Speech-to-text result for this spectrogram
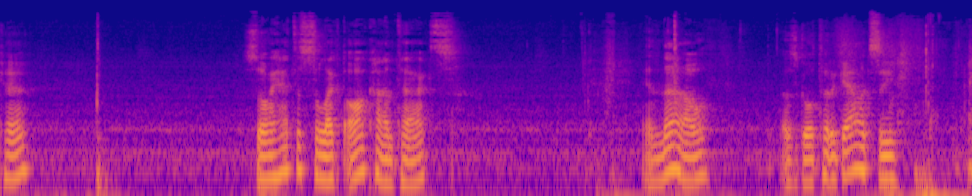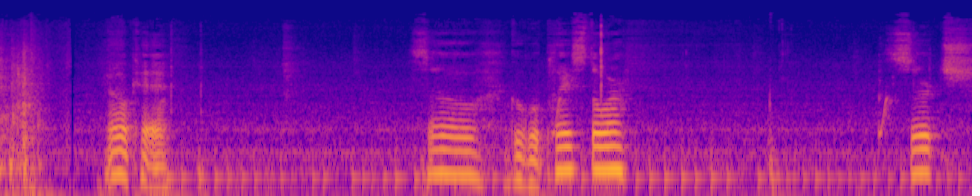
Okay. So I had to select all contacts. And now, let's go to the Galaxy. Okay. So, Google Play Store. Search.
